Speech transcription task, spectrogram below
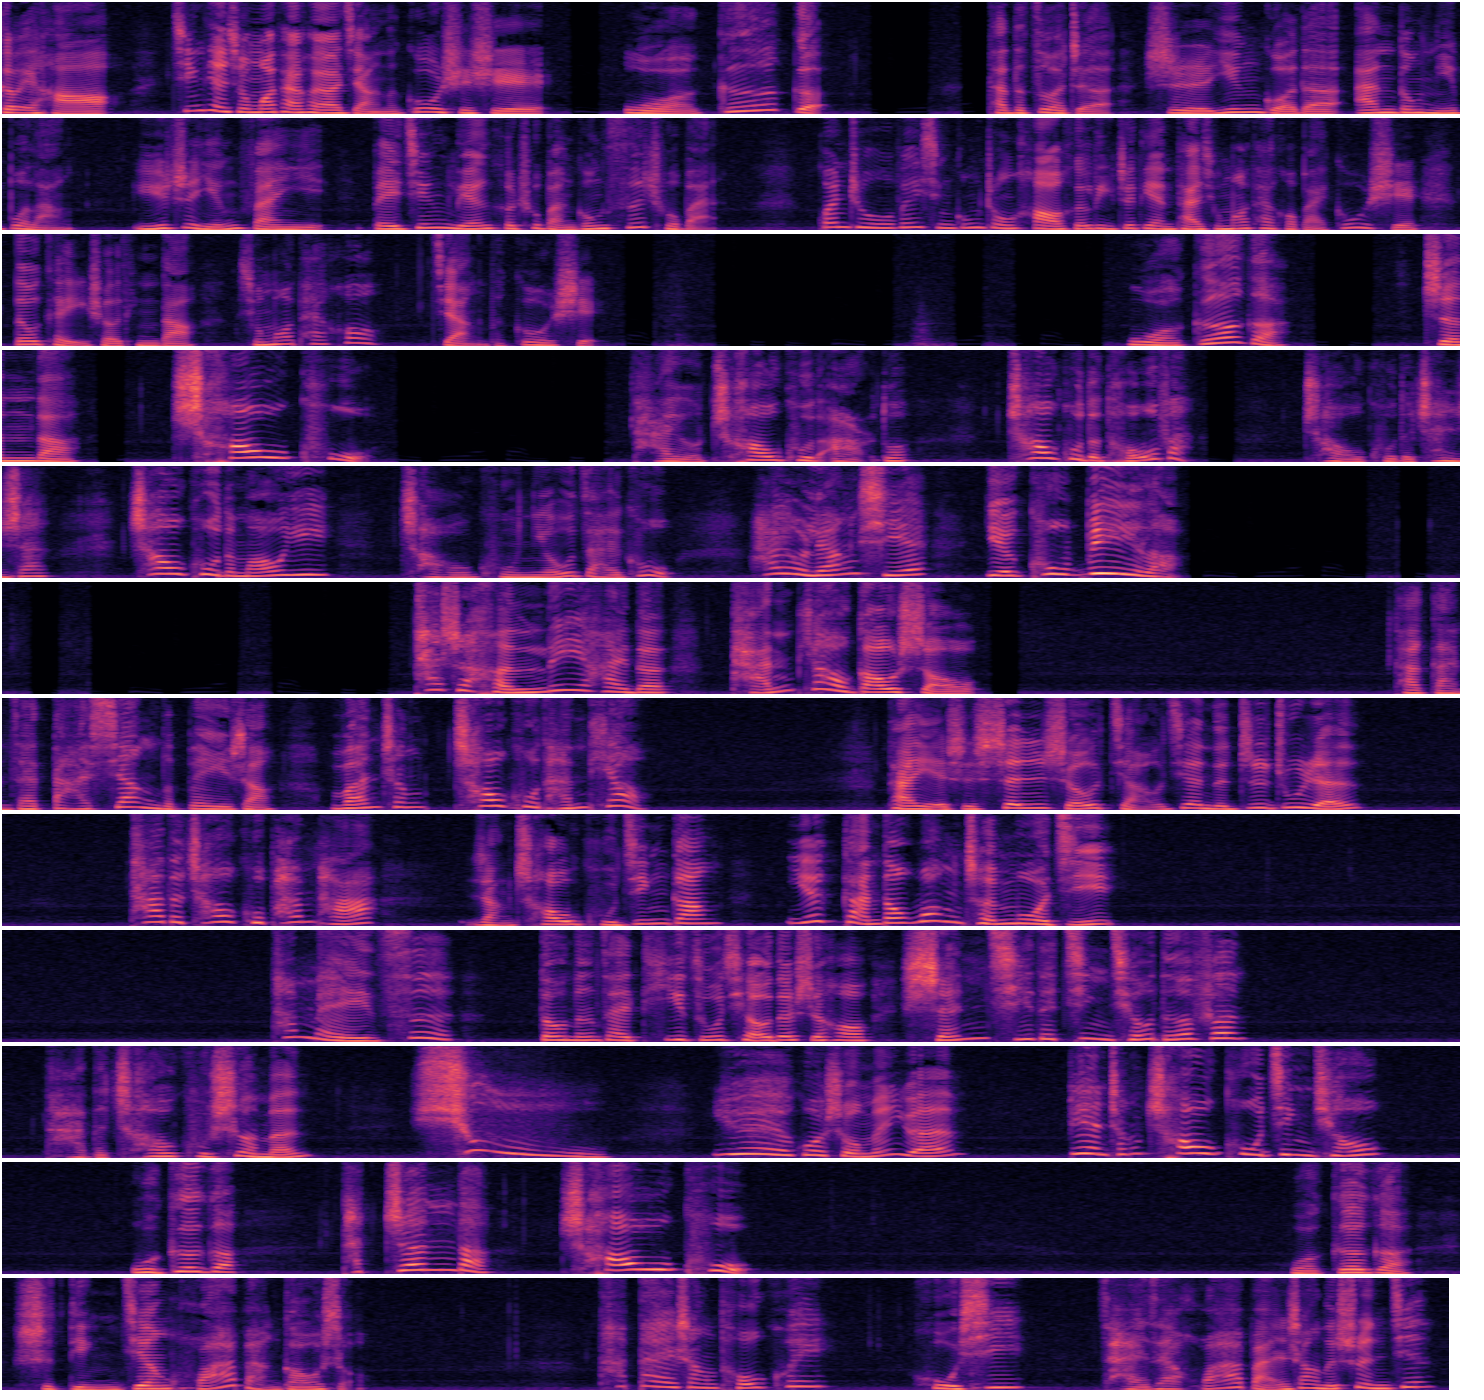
各位好，今天熊猫太后要讲的故事是《我哥哥》，它的作者是英国的安东尼·布朗，于志莹翻译，北京联合出版公司出版。关注微信公众号和荔枝电台“熊猫太后摆故事”，都可以收听到熊猫太后讲的故事。我哥哥真的超酷，他有超酷的耳朵，超酷的头发。超酷的衬衫，超酷的毛衣，超酷牛仔裤，还有凉鞋，也酷毙了。他是很厉害的弹跳高手，他敢在大象的背上完成超酷弹跳。他也是身手矫健的蜘蛛人，他的超酷攀爬让超酷金刚也感到望尘莫及。他每次都能在踢足球的时候神奇的进球得分。他的超酷射门，咻，越过守门员，变成超酷进球。我哥哥，他真的超酷。我哥哥是顶尖滑板高手。他戴上头盔、护膝，踩在滑板上的瞬间。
